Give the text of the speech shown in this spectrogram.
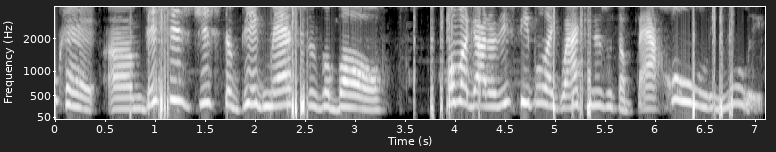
Okay. Um. This is just a big mess of a ball. Oh my god, are these people like whacking us with a bat? Holy moly.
